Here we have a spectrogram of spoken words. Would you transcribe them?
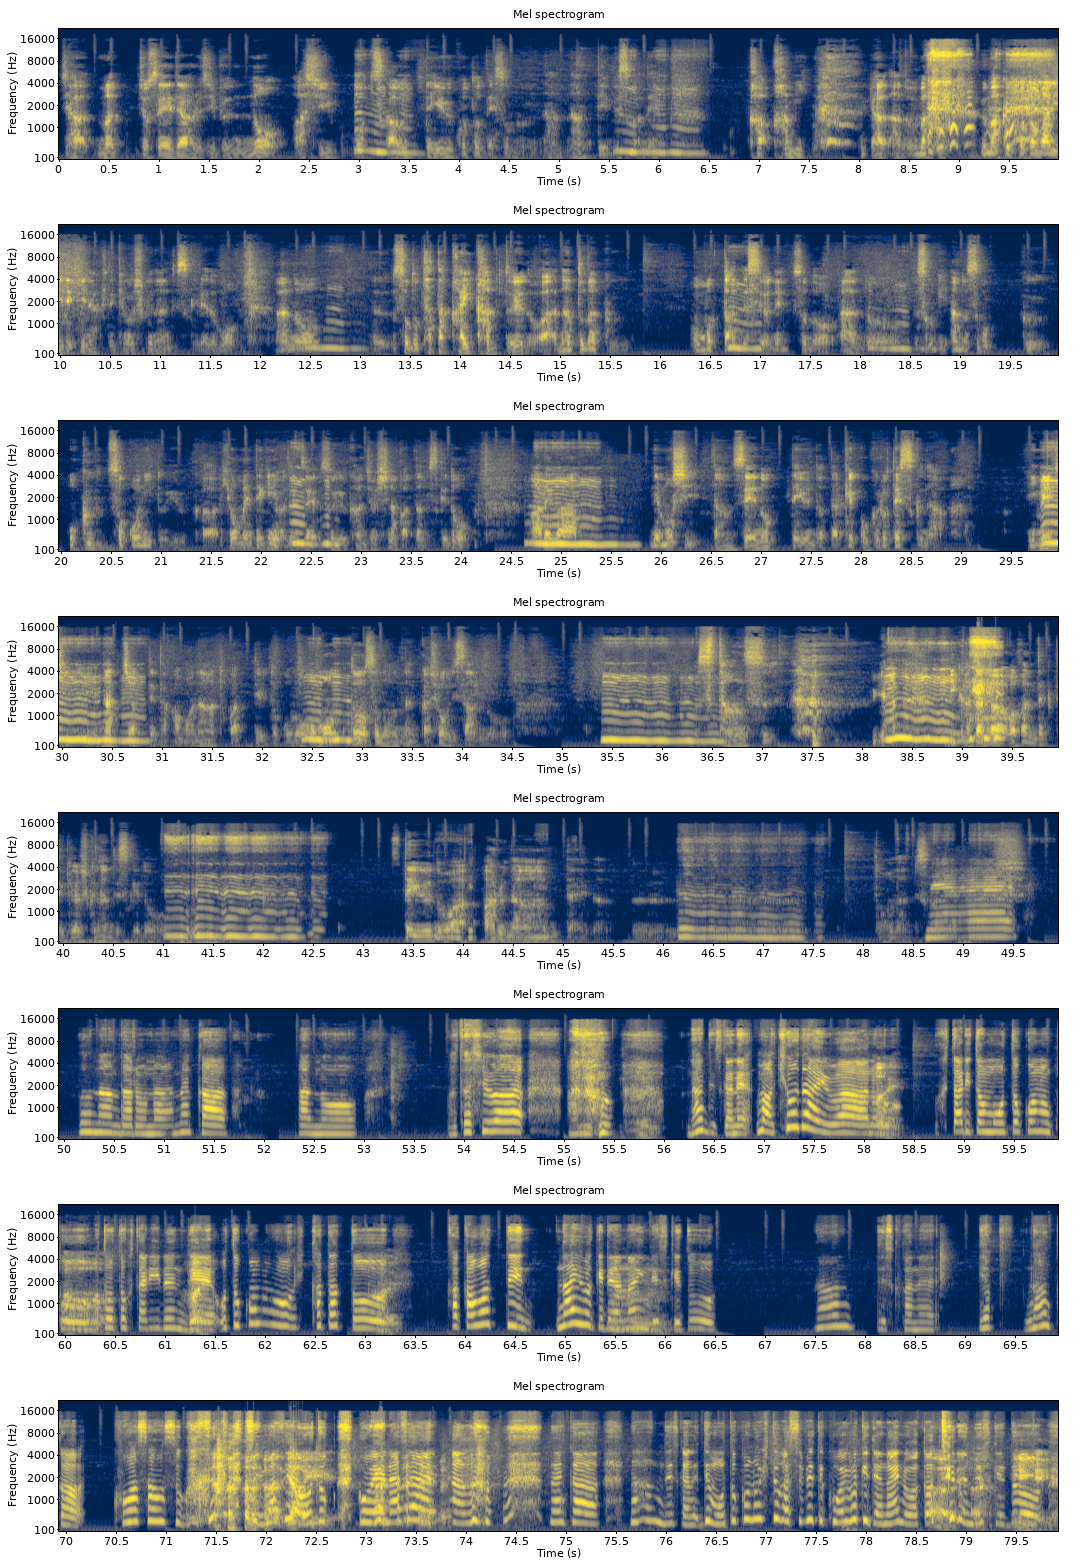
じゃあ、まあ、女性である自分の足を使うっていうことで、その、なん、なんていうんですかね。か、紙。いや、あの、うまく、うまく言葉にできなくて恐縮なんですけれども、あうの、その戦い感というのは、なんとなく思ったんですよね。その、あうんの、すごい、あの、すごく奥底にというか、表面的には全然そういう感じはしなかったんですけど、あれがね、もし男性のっていうんだったら結構グロテスクなイメージになっちゃってたかもなとかっていうところを思うと、そのなんか庄司さんのスタンス、いや、言い方がわかんなくて恐縮なんですけど、っていうのはあるなぁみたいな。どうなんですかね。ねえ。どうなんだろうな。なんか、あの、私は、あの、は何ですかね。まあ、兄弟は、あい。の、はい。二人とも男の子、弟二人いるんで、はい男の方とはい。関わってないわけではないんですけど、なんですかね。やっぱ、なんか、怖さをすごく、す いません、男、ごめんなさい。あの、なんか、なんですかね。でも男の人が全て怖いわけじゃないの分かってるんですけど、いやいやいや。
